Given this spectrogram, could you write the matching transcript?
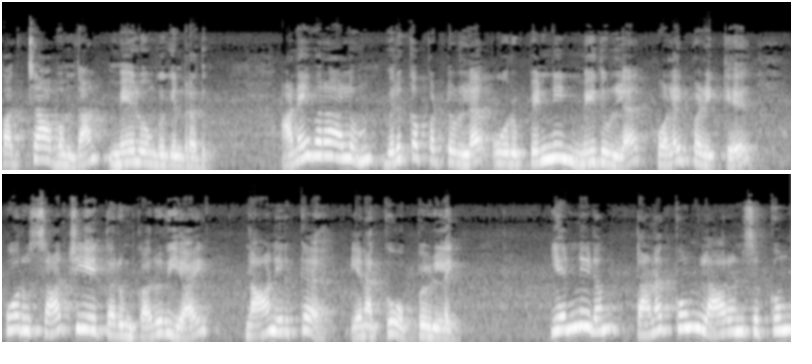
பச்சாபம்தான் மேலோங்குகின்றது. அனைவராலும் வெறுக்கப்பட்டுள்ள ஒரு பெண்ணின் மீதுள்ள கொலைப்பழிக்கு ஒரு சாட்சியை தரும் கருவியாய் நான் இருக்க எனக்கு ஒப்புவில்லை. என்னிடம் தனக்கும் லாரன்ஸுக்கும்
